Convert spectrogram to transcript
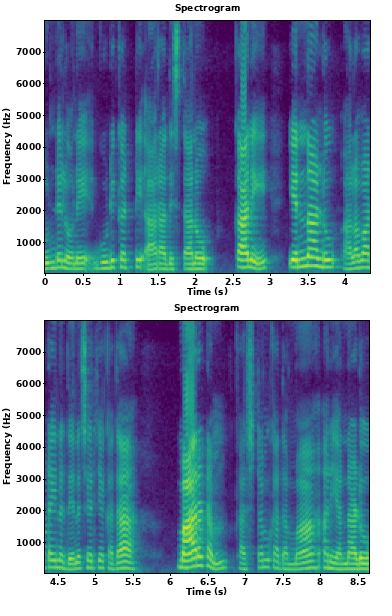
గుండెలోనే గుడి కట్టి ఆరాధిస్తాను. కానీ ఎన్నాళ్ళు అలవాటైన దినచర్య కదా? మారటం కష్టం కదమ్మా అని అన్నాడు.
